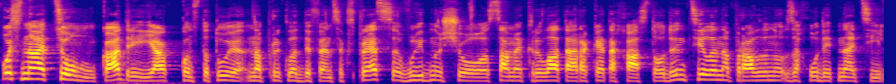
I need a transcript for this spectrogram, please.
Ось на цьому кадрі, як констатує, наприклад, Defense Express, видно, що саме крилата ракета Х-101 ціленаправлено заходить на ціль.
